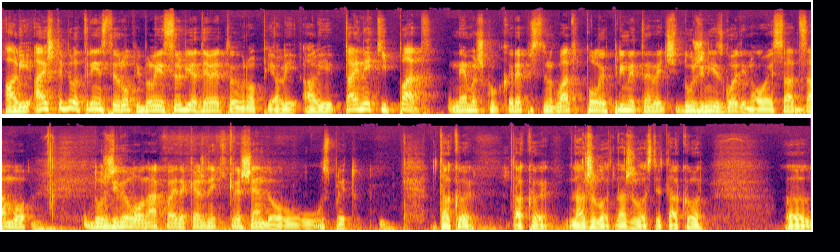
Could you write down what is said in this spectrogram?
ali aj što je bila 13. u Evropi, bila je Srbija 9. u Evropi, ali, ali taj neki pad nemačkog reprezentativnog vaterpola je primetan već duži niz godina. Ovo je sad samo doživjelo onako, ajde da kaže, neki krešendo u, u Splitu. Tako je, tako je. Nažalost, nažalost je tako. Uh,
